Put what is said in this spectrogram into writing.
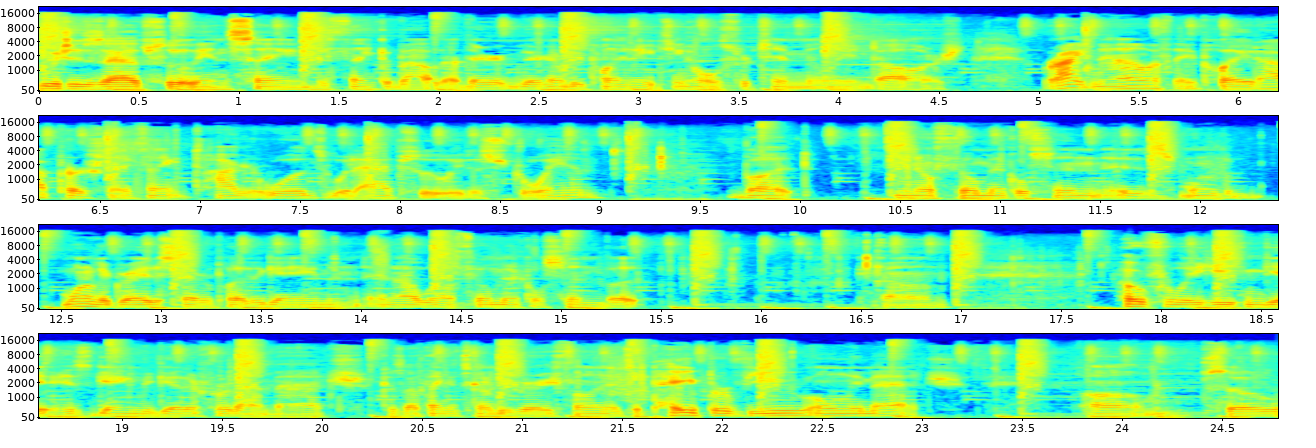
which is absolutely insane to think about that they're, they're going to be playing 18 holes for $10 million. right now, if they played, I personally think Tiger Woods would absolutely destroy him. But you know, Phil Mickelson is one of the one of the greatest to ever play the game, and, and I love Phil Mickelson. But um, hopefully, he can get his game together for that match because I think it's going to be very fun. It's a pay per view only match, um, so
